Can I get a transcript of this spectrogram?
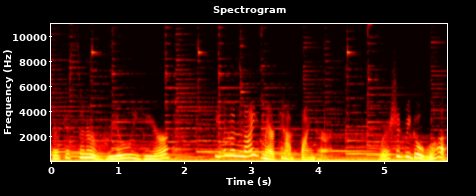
Circus center really here? Even the nightmare can't find her. Where should we go look?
